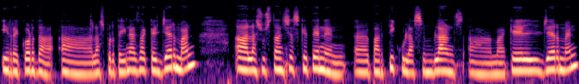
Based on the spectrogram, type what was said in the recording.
i recorda uh, les proteïnes d'aquell germen, uh, les substàncies que tenen uh, partícules semblants amb aquell germen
